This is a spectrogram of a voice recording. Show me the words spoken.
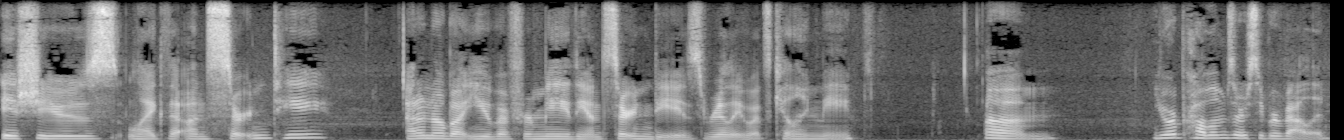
issues like the uncertainty. I don't know about you, but for me, the uncertainty is really what's killing me. Um, your problems are super valid.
